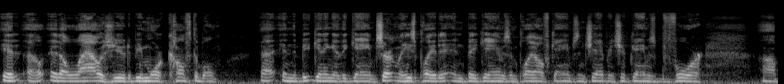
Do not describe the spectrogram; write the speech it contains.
it uh, it allows you to be more comfortable uh, in the beginning of the game. Certainly, he's played in big games and playoff games and championship games before. Uh,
